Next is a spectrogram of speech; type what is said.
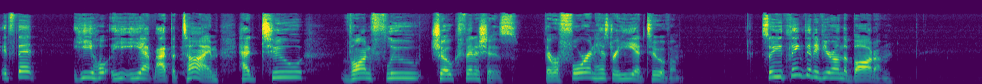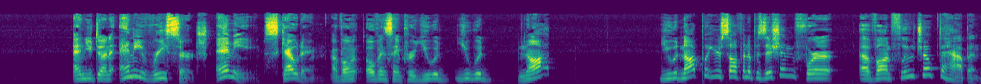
it's that he he, he at the time had two Von Flue choke finishes. There were four in history. He had two of them. So you'd think that if you're on the bottom and you've done any research, any scouting of Ovince St. Preux, you would you would not you would not put yourself in a position for a Von Flue choke to happen.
